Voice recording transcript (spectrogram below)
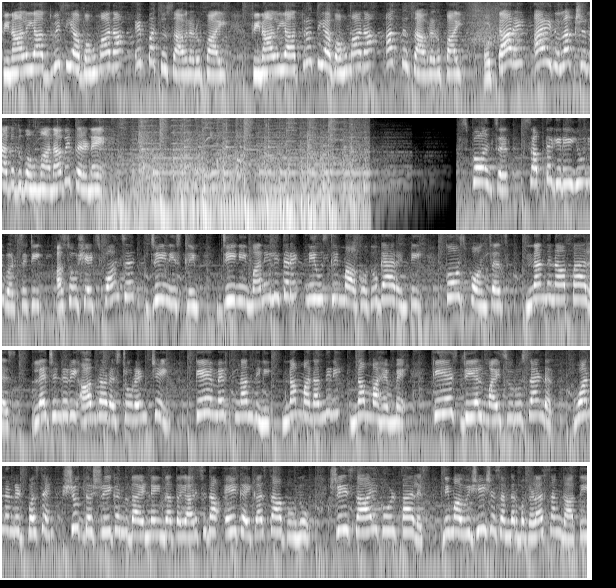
ಫಿನಾಲೆಯ ದ್ವಿತೀಯ ಬಹುಮಾನ ಇಪ್ಪತ್ತು ಸಾವಿರ ರೂಪಾಯಿ. ಫಿನಾಲೆಯ ತೃತೀಯ ಬಹುಮಾನ ಹತ್ತು ಸಾವಿರ ರೂಪಾಯಿ. ಒಟ್ಟಾರೆ ಐದು ಲಕ್ಷ ನಗದು ಬಹುಮಾನ ವಿತರಣೆ. Sponsor Saptagiri university. Associate sponsor Genie slim. Genie ಮನೆಯಲ್ಲಿದ್ದರೆ ನೀವು ಸ್ಲಿಮ್ ಆಗೋದು guarantee. Co sponsors Nandana palace. Legendary Andhra restaurant chain. KMF Nandini, ನಮ್ಮ ನಂದಿನಿ, ನಮ್ಮ ಹೆಮ್ಮೆ. KSDL Mysuru sandal, one hundred percent ಶುದ್ಧ ಶ್ರೀಗಂಧದ ಎಣ್ಣೆಯಿಂದ ತಯಾರಿಸಿದ ಏಕೈಕ ಸಾಬೂನು. ಶ್ರೀ ಸಾಯಿ ಗೋಲ್ಡ್ ಪ್ಯಾಲೇಸ್, ನಿಮ್ಮ ವಿಶೇಷ ಸಂದರ್ಭಗಳ ಸಂಗಾತಿ.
